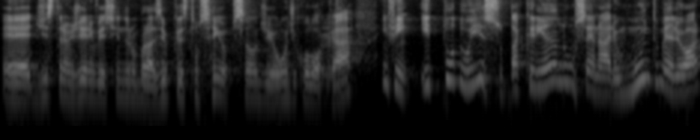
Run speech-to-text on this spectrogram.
é, de estrangeiro investindo no Brasil, porque eles estão sem opção de onde colocar. Enfim, e tudo isso está criando um cenário muito melhor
